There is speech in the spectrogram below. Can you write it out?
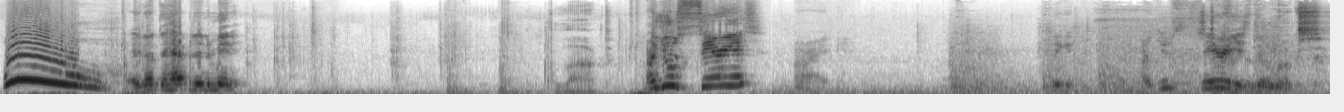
Woo! Ain't nothing happen in a minute. Locked. Are you serious? Alright. Nigga, are you serious, Tougher it dude? Looks.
